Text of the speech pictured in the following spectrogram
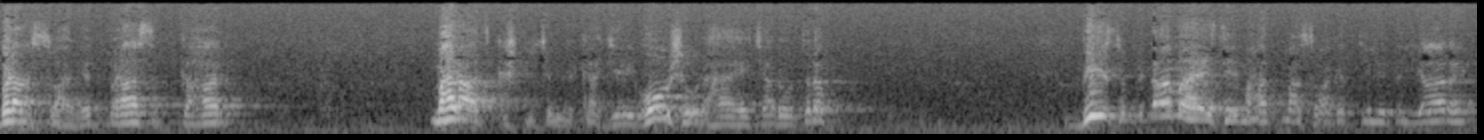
बड़ा स्वागत, बड़ा सत्कार। महाराज कृष्णचंद्र का जय घोष हो रहा है चारों तरफ़। बीस पितामह ऐसे महात्मा स्वागत के लिए तैयार है।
